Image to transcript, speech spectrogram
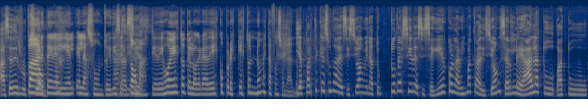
Hace disrupción. parte de ahí el, el asunto y dice, Así toma, es. te dejo esto, te lo agradezco, pero es que esto no me está funcionando. Y aparte que es una decisión, mira, tú, tú decides si seguir con la misma tradición, ser leal a tu, a tu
